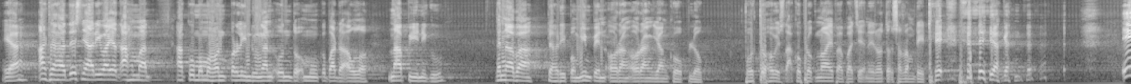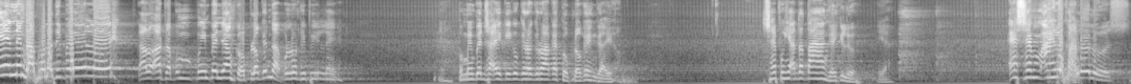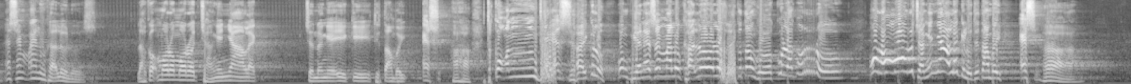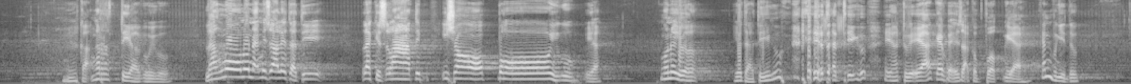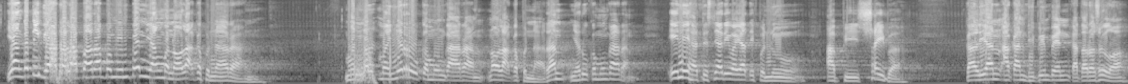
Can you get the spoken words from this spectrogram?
Ya ada hadisnya riwayat Ahmad. Aku memohon perlindungan untukmu kepada Allah. Nabi niku Kenapa? Dari pemimpin orang-orang yang goblok. Bodoh wis tak goblok noy bapak cek nih rotok serem dedek, ya kan? Ini tidak boleh dipilih. Kalau ada pemimpin yang goblok ini tidak perlu dipilih. Ya, pemimpin saya itu kira-kira akeh gobloknya enggak ya? Saya punya tetangga gitu loh, ya. SMA lo gak lulus, SMA lo gak lulus lah kok moro-moro jange nyalek jenenge iki ditambah S. Ha teko endi S. Ha iku lho wong biyen SMA lo gak lulus. Lha iku tanggoku lah kuro moro-moro jange nyalek lho ditambah S. Ha. Eh, gak ngerti aku iku. Lah ngono nek misale dadi legislatif iso apa iku? Ya. Ngono ya ya dadi iku ya dadi iku ya duwe akeh bae sak gebok ya. Kan begitu. Yang ketiga adalah para pemimpin yang menolak kebenaran. Menyeru kemungkaran. Nolak kebenaran nyeru kemungkaran. Ini hadisnya riwayat Ibnu Abi Saibah kalian akan dipimpin kata Rasulullah.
